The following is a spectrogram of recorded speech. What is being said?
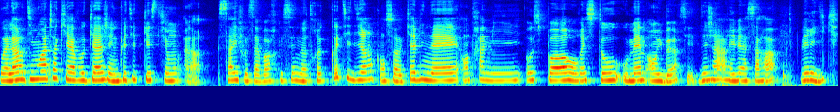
Ou alors dis-moi toi qui es avocat, j'ai une petite question. Alors ça, il faut savoir que c'est notre quotidien, qu'on soit au cabinet, entre amis, au sport, au resto ou même en Uber. C'est déjà arrivé à Sarah, véridique.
